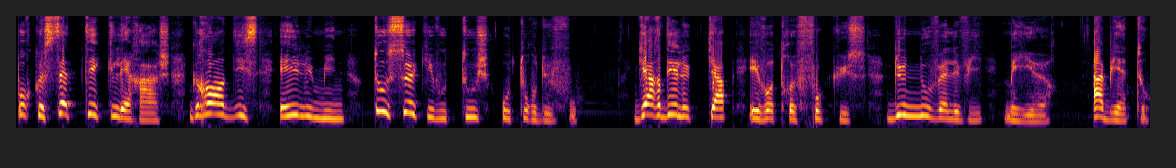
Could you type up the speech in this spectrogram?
pour que cet éclairage grandisse et illumine tous ceux qui vous touchent autour de vous. Gardez le cap et votre focus d'une nouvelle vie meilleure. À bientôt.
